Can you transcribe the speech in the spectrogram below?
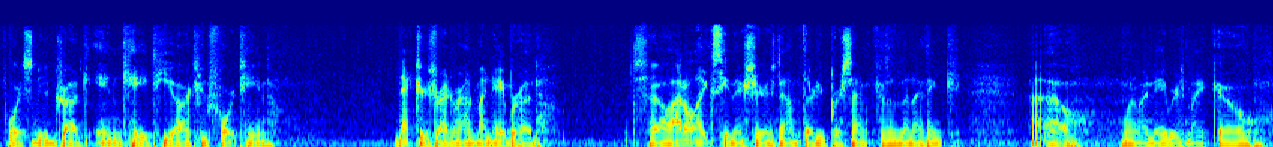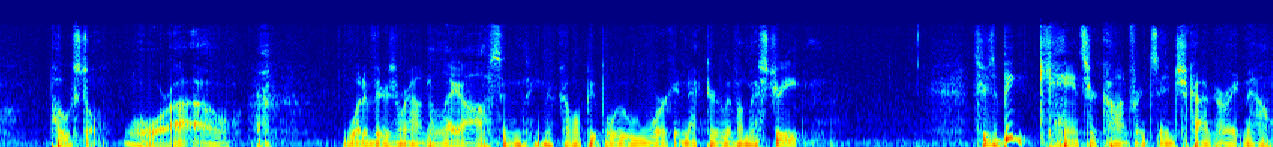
for its new drug NKTR 214. Nektar's right around my neighborhood. So I don't like seeing their shares down 30% because then I think, uh oh, one of my neighbors might go postal. Or uh oh, what if there's around a layoffs and you know, a couple people who work at Nektar live on my street? So there's a big cancer conference in Chicago right now.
